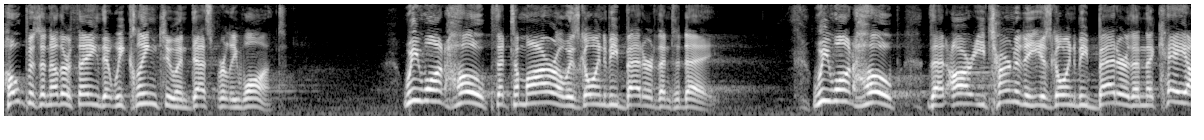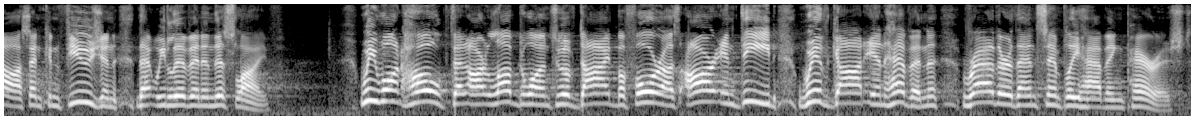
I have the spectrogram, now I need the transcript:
Hope is another thing that we cling to and desperately want. We want hope that tomorrow is going to be better than today. We want hope that our eternity is going to be better than the chaos and confusion that we live in in this life. We want hope that our loved ones who have died before us are indeed with God in heaven rather than simply having perished.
